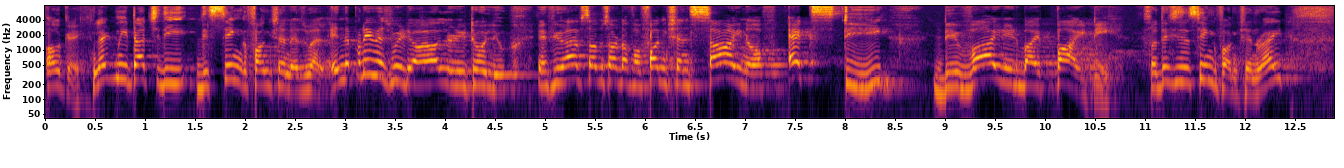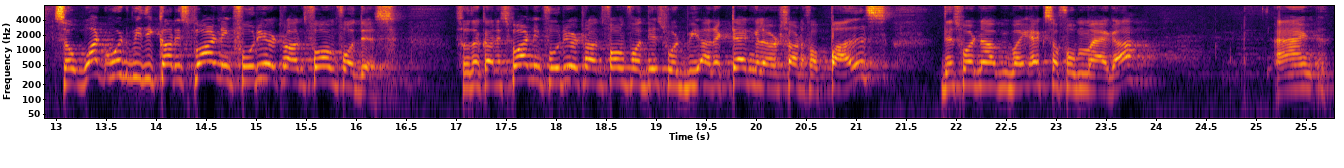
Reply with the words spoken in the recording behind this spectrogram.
Okay, let me touch the, the sinc function as well. In the previous video, I already told you, if you have some sort of a function sine of xt divided by pi t. So this is a sinc function, right? So what would be the corresponding Fourier transform for this? So the corresponding Fourier transform for this would be a rectangular sort of a pulse. This would now be by x of omega and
